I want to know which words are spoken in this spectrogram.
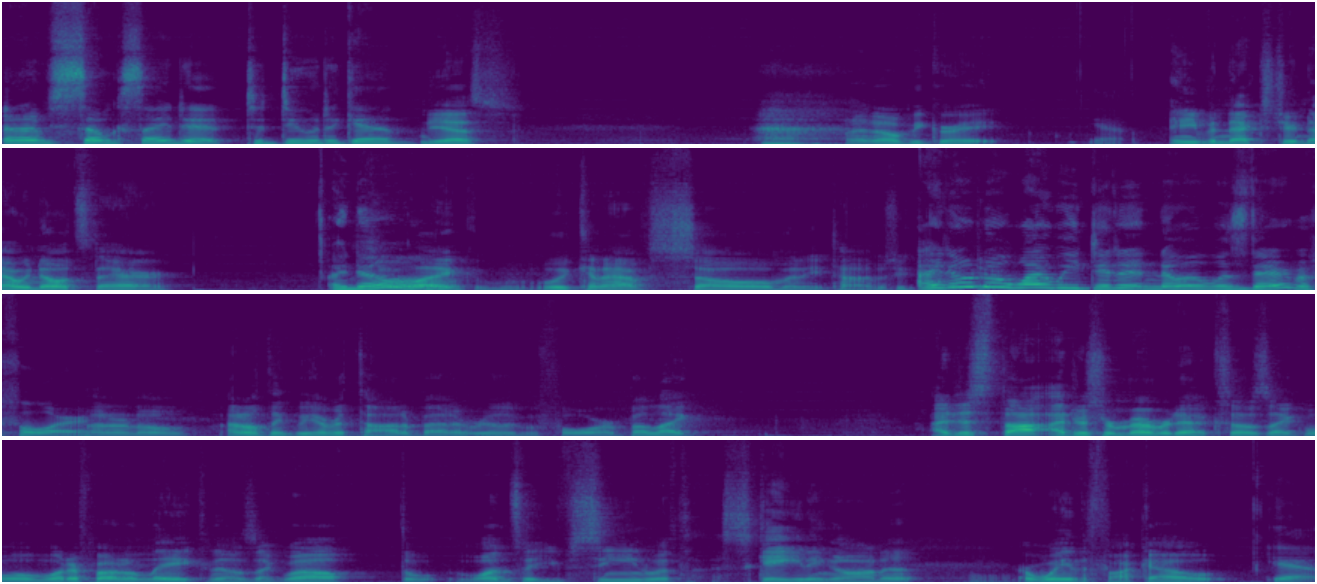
and I'm so excited to do it again. Yes. I know it'll be great. Yeah. And even next year, now we know it's there. I know. So like we can have so many times. I don't know why we didn't know it was there before. I don't know. I don't think we ever thought about it really before. But like, I just thought I just remembered it because I was like, well, what about a lake? And I was like, well, the ones that you've seen with skating on it are way the fuck out. Yeah.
